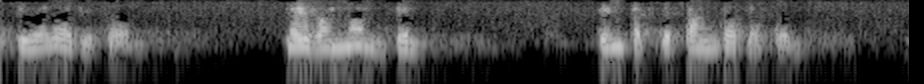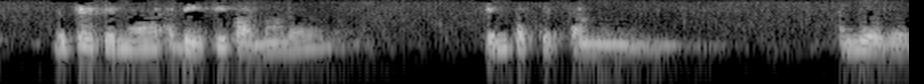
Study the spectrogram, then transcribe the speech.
มเทียนว่าที่สองในวันนั้นเป็น เป็นปัจจุบันก็ประผมไม่ใช่เป็นอดีตที่ผ่านมาแล้ว เป็นปัจจุบันอันเดียวเลย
